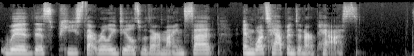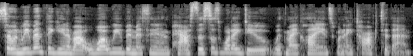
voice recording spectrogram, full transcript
with this piece that really deals with our mindset and what's happened in our past. So, when we've been thinking about what we've been missing in the past, this is what I do with my clients when I talk to them.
